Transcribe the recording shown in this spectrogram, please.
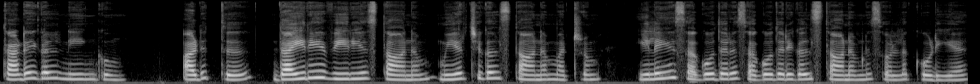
தடைகள் நீங்கும். அடுத்து தைரிய வீரிய ஸ்தானம் முயற்சிகள் ஸ்தானம் மற்றும் இளைய சகோதர சகோதரிகள் ஸ்தானம்னு சொல்லக்கூடிய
